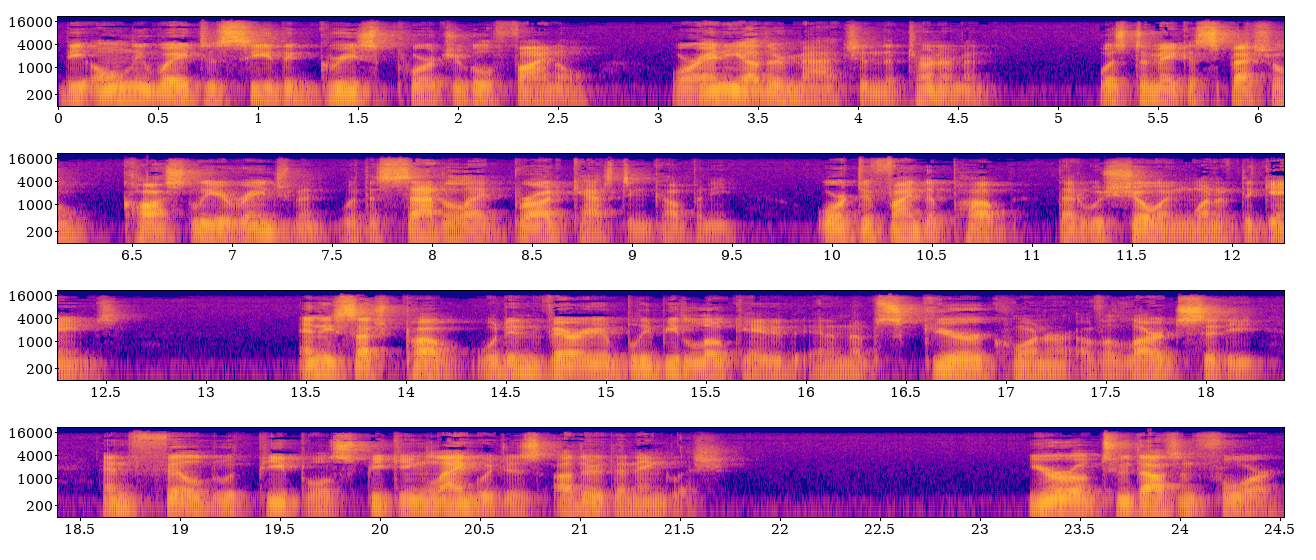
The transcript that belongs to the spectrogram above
the only way to see the Greece Portugal final or any other match in the tournament was to make a special, costly arrangement with a satellite broadcasting company or to find a pub that was showing one of the games. Any such pub would invariably be located in an obscure corner of a large city and filled with people speaking languages other than English. Euro 2004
